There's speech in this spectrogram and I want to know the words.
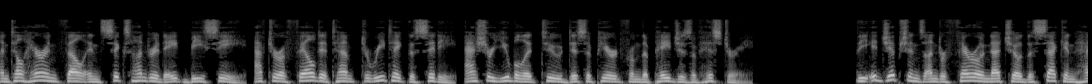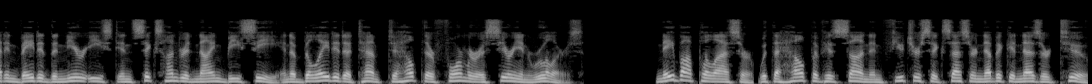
until Haran fell in 608 BC. After a failed attempt to retake the city, Ashur-uballit II disappeared from the pages of history. The Egyptians under Pharaoh Necho II had invaded the Near East in 609 BC in a belated attempt to help their former Assyrian rulers. Nabopolassar with the help of his son and future successor Nebuchadnezzar II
